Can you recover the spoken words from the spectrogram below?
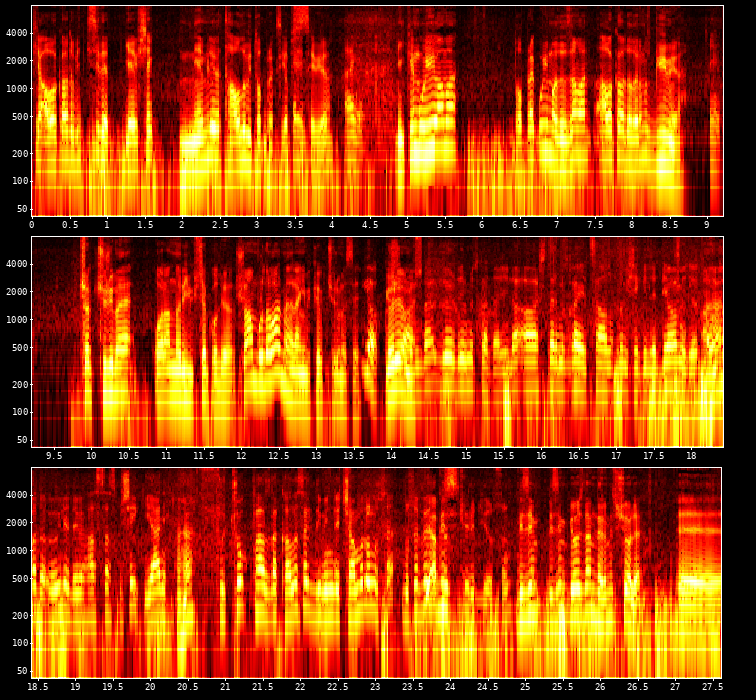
Ki avokado bitkisi de gevşek, nemli ve tavlı bir toprak yapısı Evet. seviyor. Aynen. İklim uyuyor ama toprak uymadığı zaman avokadolarımız büyümüyor. Evet. Kök çürüme oranları yüksek oluyor. Şu an burada var mı herhangi bir kök çürümesi? Yok. Görüyor şu muyuz? anda gördüğümüz kadarıyla ağaçlarımız gayet sağlıklı bir şekilde devam ediyor. Aha. Avokado öyle de bir hassas bir şey ki yani hı. su çok fazla kalırsa dibinde çamur olursa bu sefer Ya kök biz- çürütüyorsun. Bizim bizim gözlemlerimiz şöyle. E,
